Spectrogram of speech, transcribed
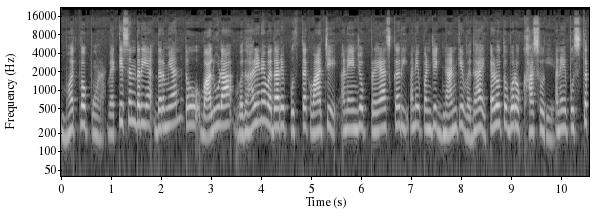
મહત્વપૂર્ણ. વેકેશન દરમિયાન તો બાલુડા વધારે ને વધારે પુસ્તક વાંચે અને એનો પ્રયાસ કરી અને પણ જે જ્ઞાન કે વધાય, એડો તો બરો ખાસો રહે અને પુસ્તક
